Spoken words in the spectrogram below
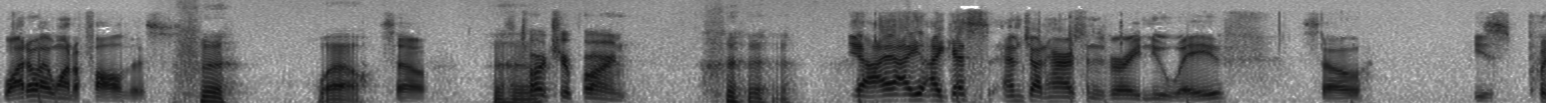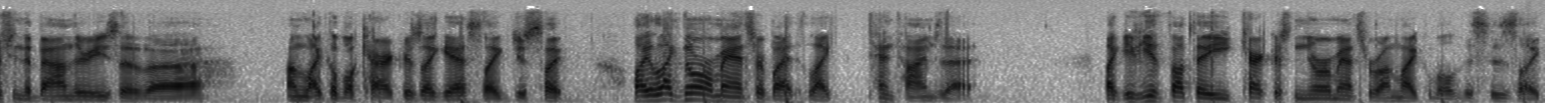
why do I want to follow this? Wow. So Uh-huh. Torture porn. Yeah, I, I, I guess M. John Harrison is very new wave, so he's pushing the boundaries of uh, unlikable characters. I guess, like just like like like Neuromancer, but like ten times that. Like if you thought the characters in Neuromancer were unlikable, this is like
